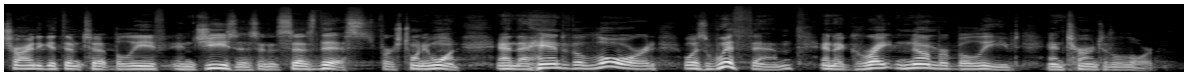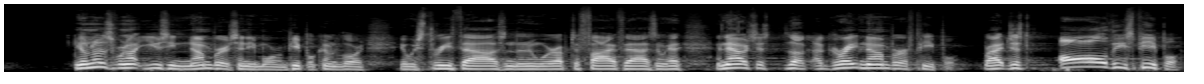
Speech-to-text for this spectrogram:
trying to get them to believe in Jesus. And it says this, verse 21 And the hand of the Lord was with them, and a great number believed and turned to the Lord. You'll notice we're not using numbers anymore when people come to the Lord. It was 3,000, and then we're up to 5,000. And now it's just, look, a great number of people, right? Just all these people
